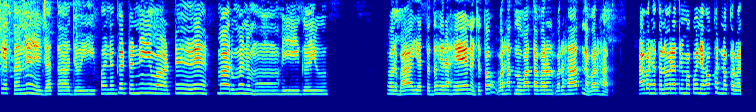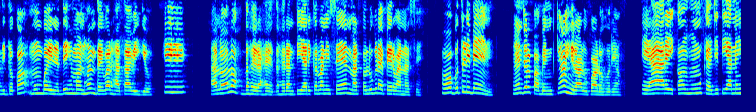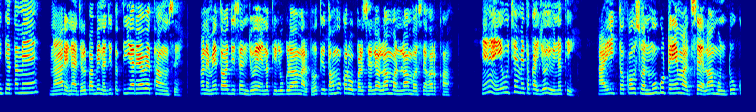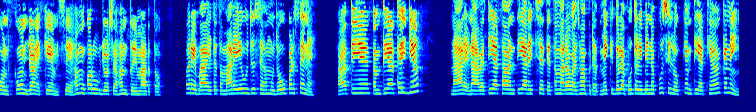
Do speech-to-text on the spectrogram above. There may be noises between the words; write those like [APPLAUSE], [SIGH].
કે જાતા જોઈ પનગટની વાટે. મારું મન મોહી ગયું. ઓર બા યે તો દહેરા હે ને જતો. વરહાતનું વાતાવરણ, વરહાત ને વરહાત. આ વરહાત તો નવરાત્રીમાં કોઈને હખડ ન કરવા દીધો કા. મુંબઈ ને દેહમન હંધાઈ વરહાત આવી ગયો. હી. હાલો હાલો, દહેરા હે. દહેરાની તૈયારી કરવાની છે ને, મારે તો લુગડા પહેરવાના છે. ઓ ભૂતળી બેન હે જલપા બેન ક્યાં હિરાળું પાડો હો એ આ રે કહું હું કે હજી તૈયાર નહીં થયા તમે? ના રે, ના જલપા બેન હજી તો તૈયાર હવે થાવું છે. અને મેં તો હજી સેન જોયા નથી લુગડા અમારે ધોતી તો હમું કરવું પડશે. લ્યો, લાંબો ને લાંબો છે હરખા. હે, એવું છે, મેં તો કાંઈ જોયું નથી. હા જ તો કહું છું, અને મુગુટ એમ જ છે, લાંબુ ને ટૂંકું કોણ જાણે કેમ છે. હમું કરવું જોશે હંધુય મારે તો. અરે બા એ તો તો મારે એવું જ હશે, હમું જવું પડશે ને. હા, તીએ, તમે તૈયાર થઈ ગયા? ના રે, ના, હવે તૈયાર થવાની તૈયારી જ છે તે તમારા અવાજ સાંભળ્યો મેં કીધું, લે ભૂતળી બેને પૂછી લો કેમ તૈયાર થયા કે નહીં?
